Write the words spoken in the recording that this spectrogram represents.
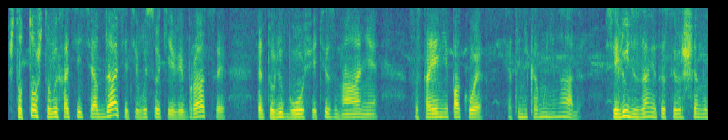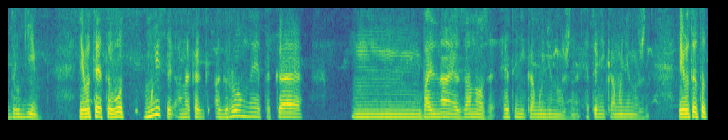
что то, что вы хотите отдать, эти высокие вибрации, эту любовь, эти знания, состояние покоя, это никому не надо. Все люди заняты совершенно другим. И вот эта вот мысль, она как огромная такая больная заноза. Это никому не нужно, это никому не нужно. И вот этот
